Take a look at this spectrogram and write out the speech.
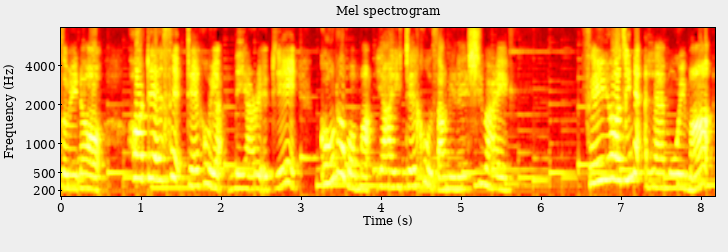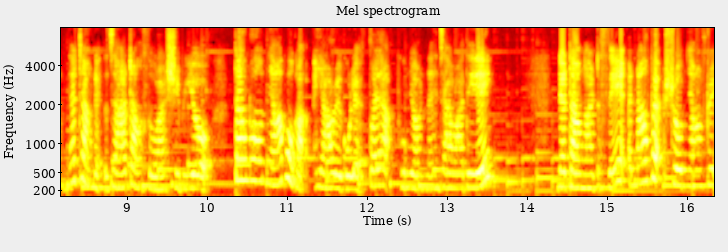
ဆိုရင်တော့ဟိုတယ်အစ်စ်တဲခုရနေရာတွေအပြင်ဂုံးတော်ပေါ်မှာယာယီတဲခုဆောင်နေလည်းရှိပါတယ်။ ဈေးရောကြီးနဲ့အလံမွေးမှာနက်တောင်နဲ့အကြားတောင်ဆိုတာရှိပြီးတော့တောင်တော်များပေါ်ကဖျားတွေကိုလည်းတွားရဖူးမြော်နိုင်ကြပါသေးတယ်။နက်တောင်ကတစ်ဆင့်အနောက်ဘက်အရှိုးမြောင်းတွေ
